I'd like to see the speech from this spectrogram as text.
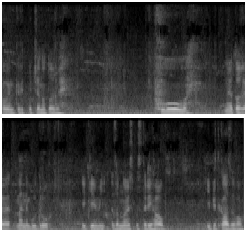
хвилинка відпочину теж. Фу. Ну я теж, в мене був друг, який за мною спостерігав і підказував.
